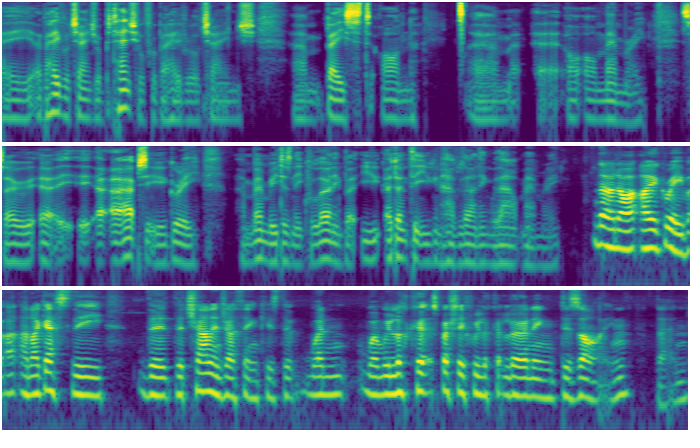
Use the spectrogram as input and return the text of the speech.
a, a, behavioural change or potential for behavioural change um, based on um, uh, on memory. So uh, I absolutely agree. memory doesn't equal learning, but you, I don't think you can have learning without memory. No, no, I agree. But and I guess the the the challenge I think is that when when we look at, especially if we look at learning design, then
